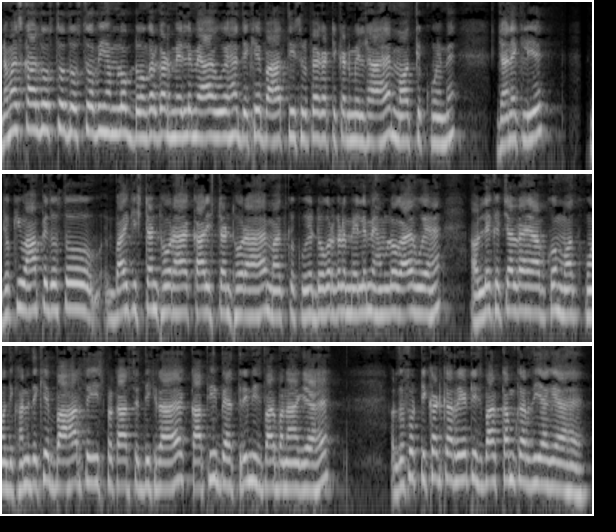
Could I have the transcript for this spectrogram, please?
नमस्कार दोस्तों दोस्तों, अभी हम लोग डोंगरगढ़ मेले में आए हुए हैं। देखिए, बाहर तीस रुपए का टिकट मिल रहा है मौत के कुएँ में जाने के लिए, जो कि वहाँ पे दोस्तों बाइक स्टंट हो रहा है, कार स्टंट हो रहा है मौत के कुएँ। डोंगरगढ़ मेले में हम लोग आए हुए हैं और लेके चल रहे हैं आपको मौत का कुआँ दिखाने। देखिए, बाहर से इस प्रकार से दिख रहा है, काफ़ी बेहतरीन इस बार बनाया गया है। और दोस्तों, टिकट का रेट इस बार कम कर दिया गया है।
